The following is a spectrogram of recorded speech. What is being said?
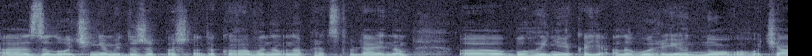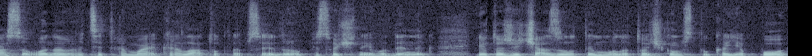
е, золоченням і дуже пишно декорована. Вона представляє нам е, богиню, яка є алегорією нового часу. Вона в руці тримає крилату клепсидру, пісочний годинник, і в той же час золотим молоточком стукає по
